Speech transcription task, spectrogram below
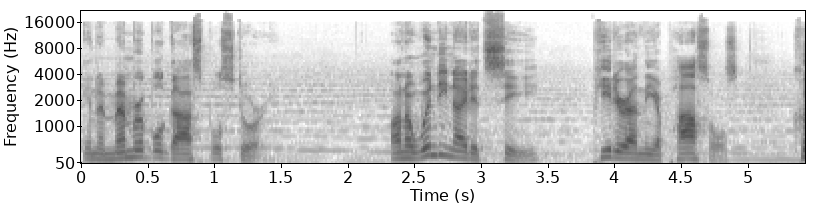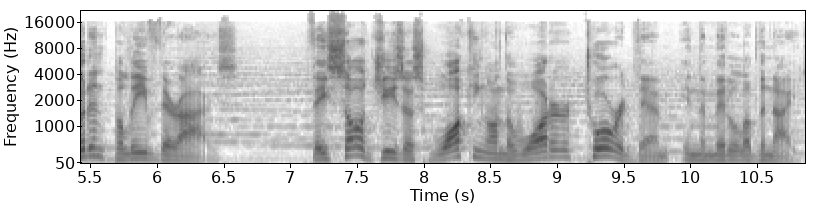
in a memorable gospel story. On a windy night at sea, Peter and the apostles couldn't believe their eyes. They saw Jesus walking on the water toward them in the middle of the night.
